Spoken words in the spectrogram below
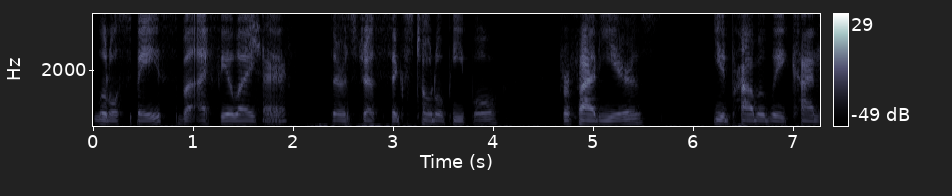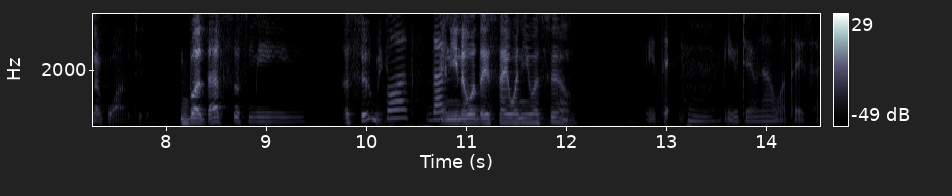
little space, but I feel like Sure. if there's just six total people for five years, you'd probably kind of want to. But that's just me assuming. Well, that's that's. and you know what they say when you assume. You, th- hmm, you do know what they say.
